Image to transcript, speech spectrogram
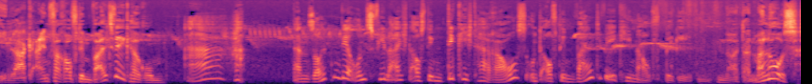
Die lag einfach auf dem Waldweg herum. Aha. Dann sollten wir uns vielleicht aus dem Dickicht heraus und auf den Waldweg hinauf begeben. Na, dann mal los.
